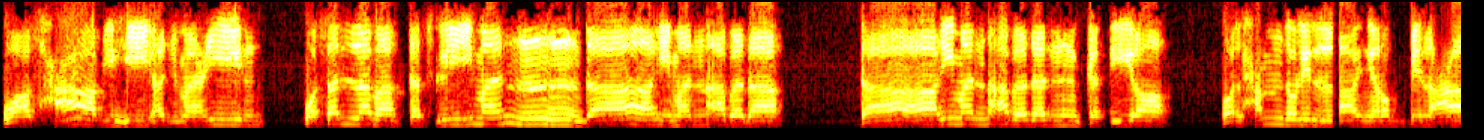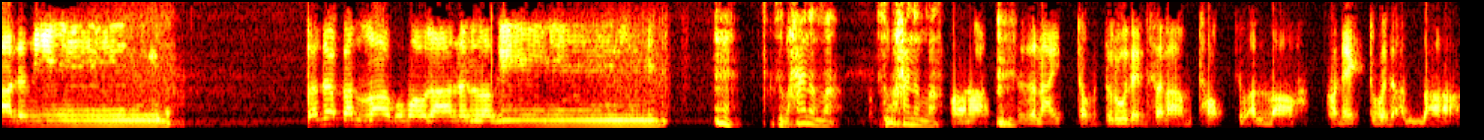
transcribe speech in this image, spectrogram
وأصحابه أجمعين وسلم تسليما دائما أبدا دائما أبدا كثيرا والحمد لله رب العالمين صدق الله مولانا العظيم Subhanallah. Subhanallah. Oh, this is a night of durood and salam. Talk to Allah. Connect with Allah.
